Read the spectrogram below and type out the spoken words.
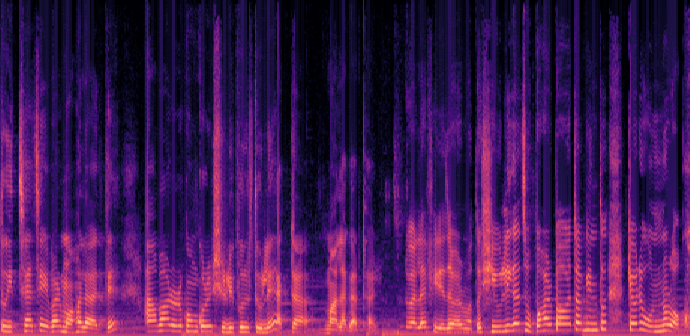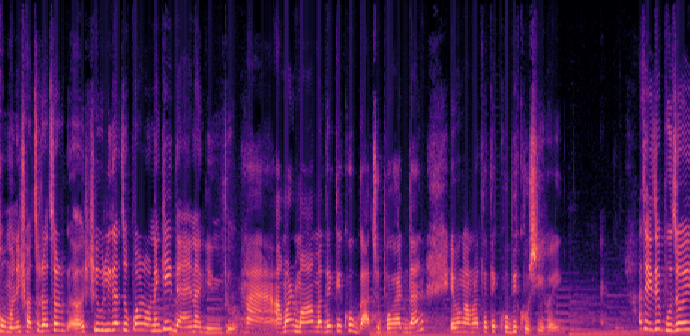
তো ইচ্ছা আছে এবার মহালয়াতে আবার ওরকম করে শিউলি ফুল তুলে একটা মালা গাঁথার। ছোটবেলায় ফিরে যাওয়ার মতো। শিউলি গাছ উপহার পাওয়াটাও কিন্তু একেবারে অন্য রকম। মানে সচরাচর শিউলি গাছ উপহার অনেকেই দেয় না কিন্তু। হ্যাঁ আমার মা আমাদেরকে খুব গাছ উপহার দেন এবং আমরা তাতে খুবই খুশি হই। আচ্ছা এই যে পুজোয়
